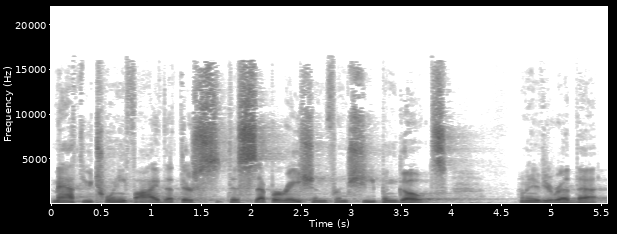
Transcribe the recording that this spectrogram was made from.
Matthew 25 that there's this separation from sheep and goats. How many of you read that?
